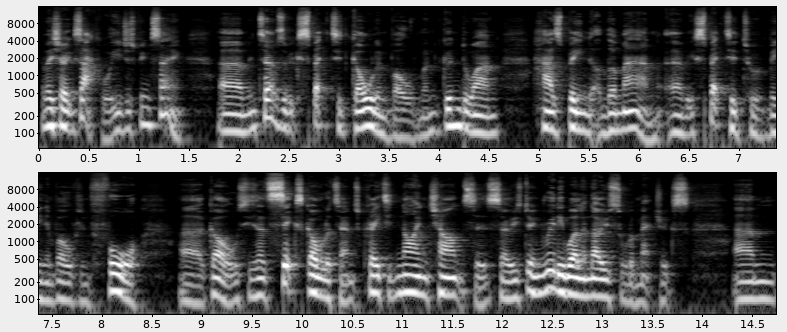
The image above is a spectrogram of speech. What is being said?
and they show exactly what you've just been saying. Um, in terms of expected goal involvement, Gundogan has been the man, uh, expected to have been involved in four uh, goals. He's had six goal attempts, created nine chances, so he's doing really well in those sort of metrics. Um,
